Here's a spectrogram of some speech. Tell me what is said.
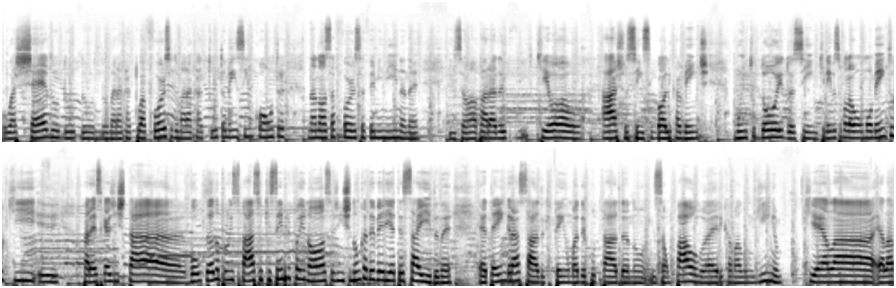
o axé do, do, do, do, maracatu, a força do maracatu também se encontra na nossa força feminina, né? Isso é uma parada que eu acho, assim, simbolicamente muito doido, assim, que nem você falou, é um momento que eh, parece que a gente está voltando para um espaço que sempre foi nosso, a gente nunca deveria ter saído, né? É até engraçado que tem uma deputada no, em São Paulo, a Érica Malunguinho, que ela, ela,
